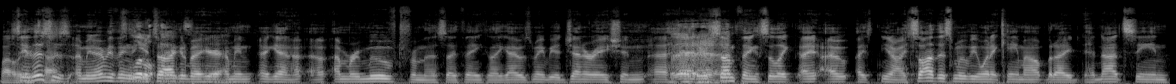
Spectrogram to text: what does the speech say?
While See, we this talking. is, I mean, everything that you're talking things, about here, yeah. I mean, again, I, I'm removed from this, I think. Like, I was maybe a generation ahead or something. So, like, I, I, I, you know, I saw this movie when it came out, but I had not seen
